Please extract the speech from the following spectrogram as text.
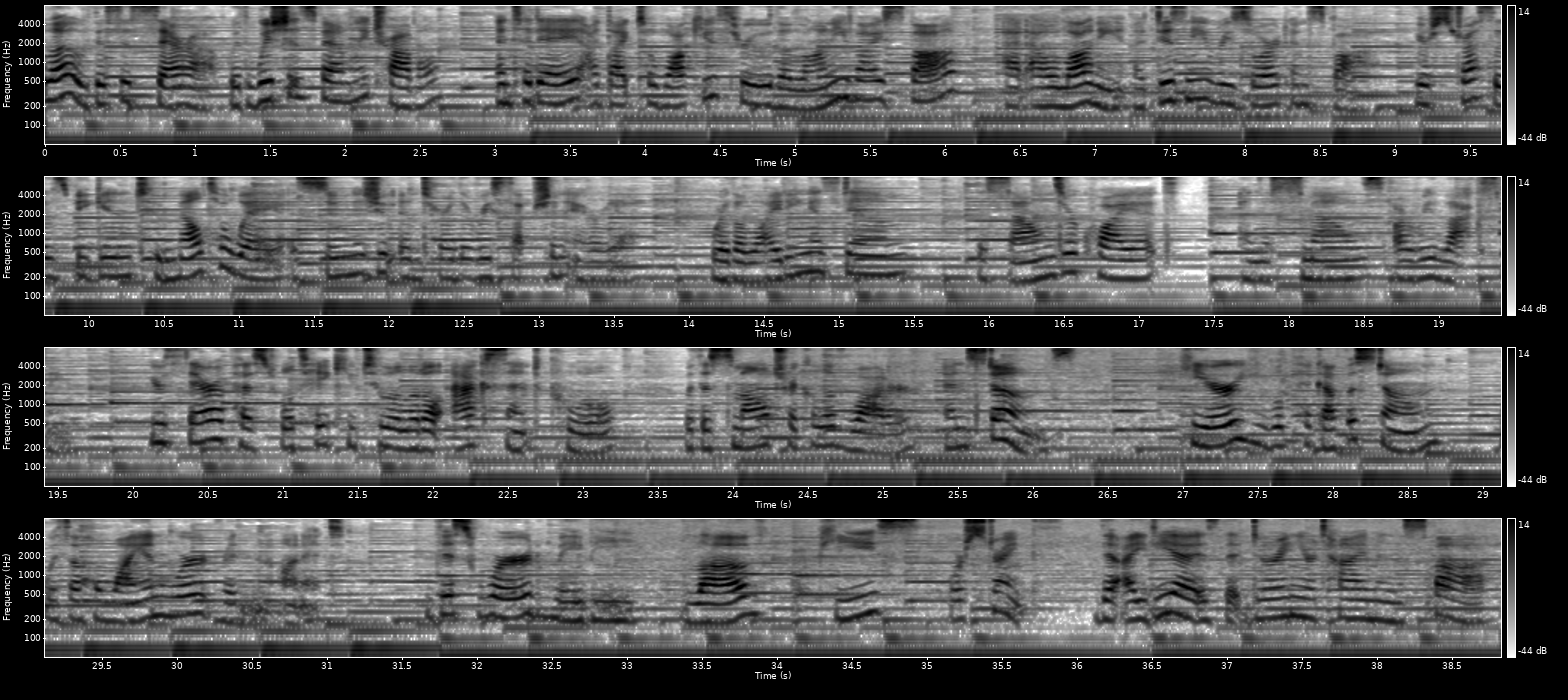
Hello, this is Sarah with Wishes Family Travel, and today I'd like to walk you through the Laniwai Spa at Aulani, a Disney resort and spa. Your stresses begin to melt away as soon as you enter the reception area, where the lighting is dim, the sounds are quiet, and the smells are relaxing. Your therapist will take you to a little accent pool with a small trickle of water and stones. Here you will pick up a stone with a Hawaiian word written on it. This word may be love, peace, or strength. The idea is that during your time in the spa,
